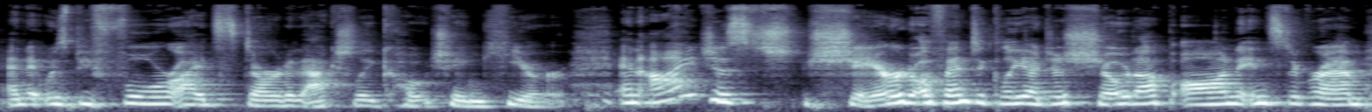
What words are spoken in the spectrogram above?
and it was before I'd started actually coaching here. And I just shared authentically. I just showed up on Instagram.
